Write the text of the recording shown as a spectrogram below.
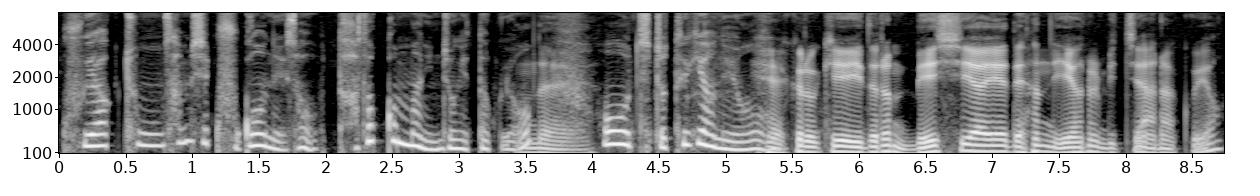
구약 총 39권에서 다섯 권만 인정했다고요? 네. 어, 진짜 특이하네요. 예, 그렇기에 이들은 메시아에 대한 예언을 믿지 않았고요.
